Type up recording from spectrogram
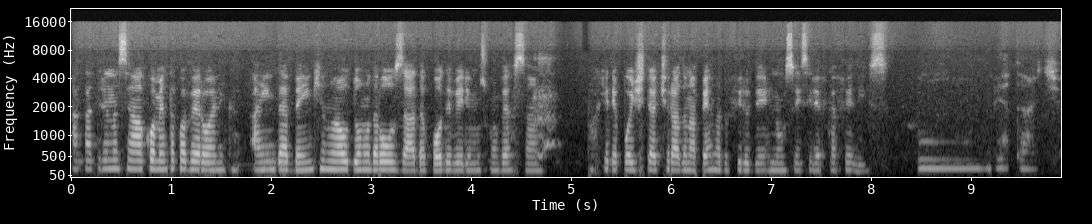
A Catrina assim, ela comenta com a Verônica. Ainda bem que não é o dono da pousada a qual deveríamos conversar. Porque depois de ter atirado na perna do filho dele, não sei se ele ia ficar feliz. Hum, verdade.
